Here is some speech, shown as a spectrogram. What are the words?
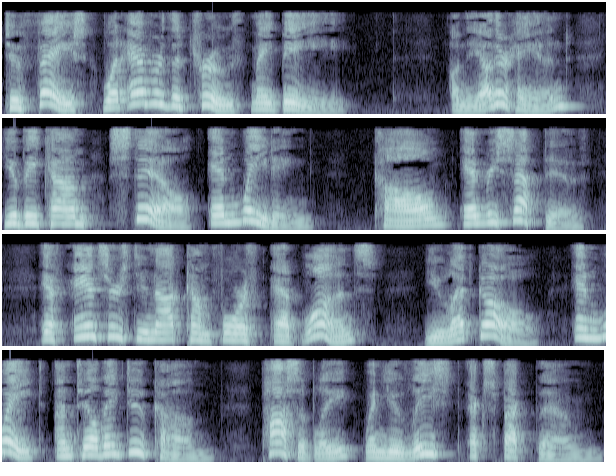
to face whatever the truth may be. On the other hand, you become still and waiting, calm and receptive. If answers do not come forth at once, you let go and wait until they do come, possibly when you least expect them.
